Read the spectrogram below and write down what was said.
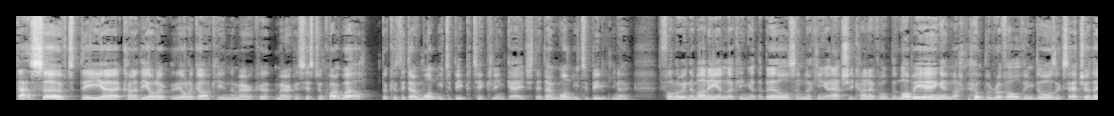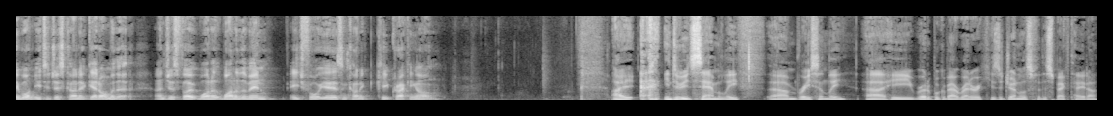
that served the uh, kind of the, olig- the oligarchy in the America, American system quite well because they don't want you to be particularly engaged. They don't want you to be, you know, following the money and looking at the bills and looking at actually kind of all the lobbying and like all the revolving doors, etc. They want you to just kind of get on with it and just vote one of, one of them in each four years and kind of keep cracking on. I interviewed Sam Leith um, recently. Uh, he wrote a book about rhetoric. He's a journalist for The Spectator.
